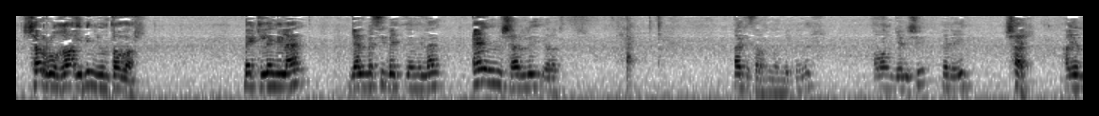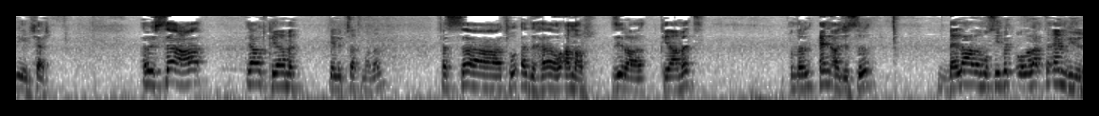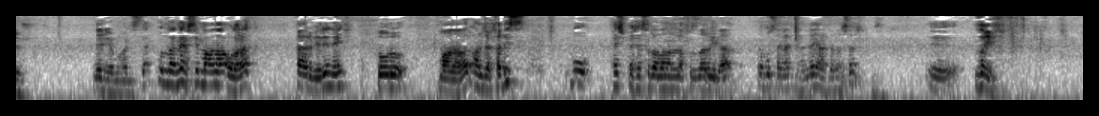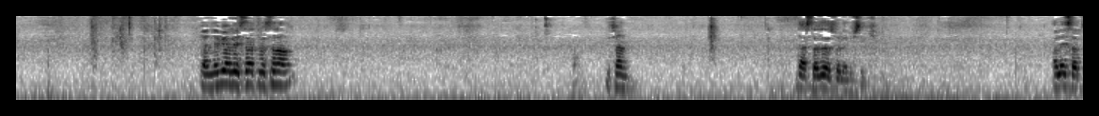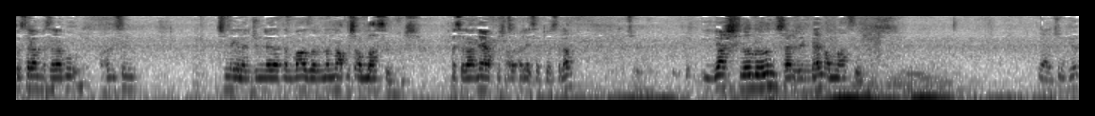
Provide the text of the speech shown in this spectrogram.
şerru gaibin yuntazar. Beklenilen, gelmesi beklenilen en şerli yaratıktır. Herkes tarafından beklenir. Havanın gelişi ne değil? Şer. Hayır değil, şer. Evissa'a yahut kıyamet gelip çatmadan Fessa'atu edha ve amar. Zira kıyamet bunların en acısı bela ve musibet olarak da en büyüğüdür deniyor bu hadiste. Bunların hepsi mana olarak her biri ne? Doğru manalar. Ancak hadis bu peş peşe sıralanan lafızlarıyla ve bu senetle ne arkadaşlar? Ee, zayıf. Yani Nebi Aleyhisselatü Vesselam geçen derslerde de söylemiştik. Aleyhisselatü Vesselam mesela bu hadisin içinde gelen cümlelerden bazılarından ne yapmış? Allah'a sığınmış. Mesela ne yapmış Aleyhisselatü Vesselam? Yaşlılığın şerrinden Allah'a sığınmış. Yani çünkü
